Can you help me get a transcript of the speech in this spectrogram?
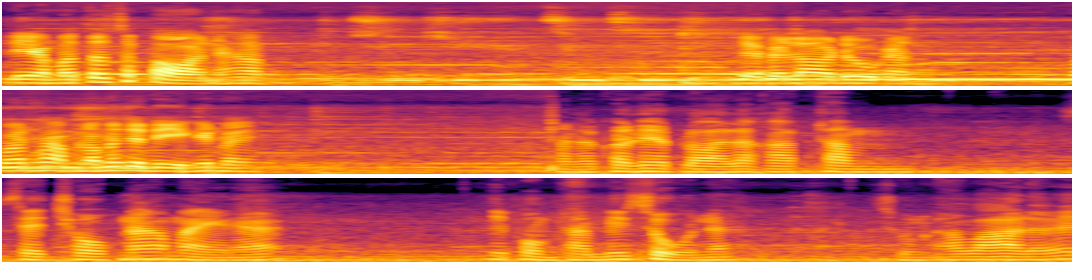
เรียมอเตอร์สปอร์ตนะครับ เดี๋ยวไปรอดูกัน ว่าทำแล้วมันจะดีขึ้นไหมแล้วก็เรียบร้อยแล้วครับทำเซตโชคหน้าใหม่นะนี่ผมทำที่ศูนย์นะศูนย์คาวาเลย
